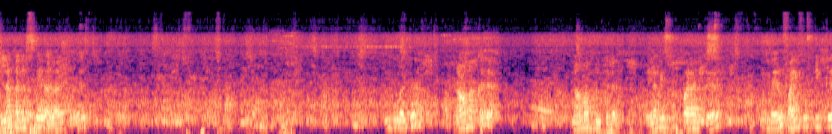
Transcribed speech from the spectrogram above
எல்லா கலர்ஸுமே நல்லா இருக்கு. இது வந்து ராம கலர் நாம ப்ளூ கலர் எல்லாமே சூப்பராக இருக்குது இது வெறும் ஃபைவ் ஃபிஃப்டிக்கு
